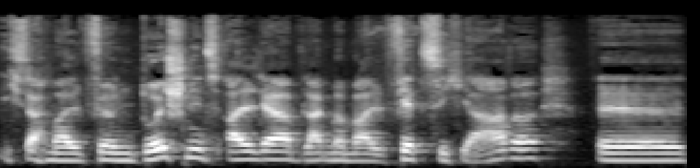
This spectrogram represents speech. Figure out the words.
ich sag mal, für ein Durchschnittsalter bleiben wir mal 40 Jahre, äh,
